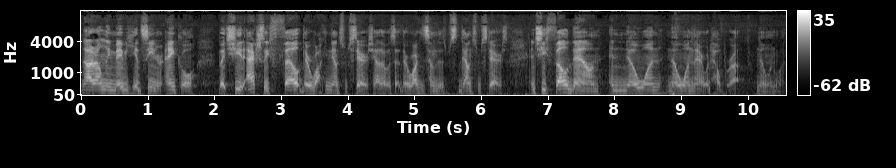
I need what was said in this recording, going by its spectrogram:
not only maybe he had seen her ankle, but she had actually felt They were walking down some stairs. Yeah, that was it. They were walking some, down some stairs, and she fell down, and no one, no one there would help her up. No one would.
